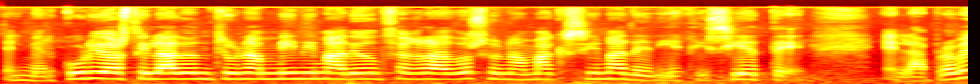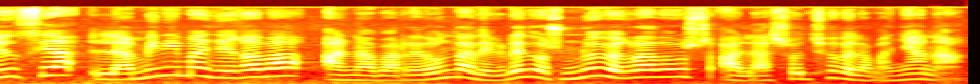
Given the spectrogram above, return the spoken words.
el mercurio ha oscilado entre una mínima de 11 grados y una máxima de 17. En la provincia, la mínima llegaba a Navarredonda de Gredos, 9 grados a las 8 de la mañana,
